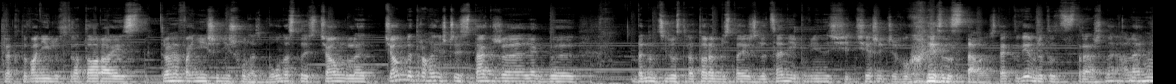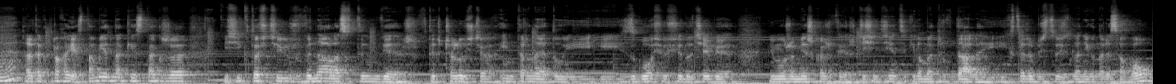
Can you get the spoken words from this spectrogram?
traktowanie ilustratora jest trochę fajniejsze niż u nas, bo u nas to jest ciągle, ciągle trochę jeszcze jest tak, że jakby będąc ilustratorem dostajesz zlecenie i powinieneś się cieszyć, że w ogóle je dostałeś. Tak? Wiem, że to jest straszne, ale, Mhm. ale tak trochę jest. Tam jednak jest tak, że jeśli ktoś cię już wynalazł w tym, wiesz, w tych czeluściach internetu i, i zgłosił się do ciebie, mimo że mieszkasz, wiesz, 10 tysięcy kilometrów dalej i chce, żebyś coś dla niego narysował,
